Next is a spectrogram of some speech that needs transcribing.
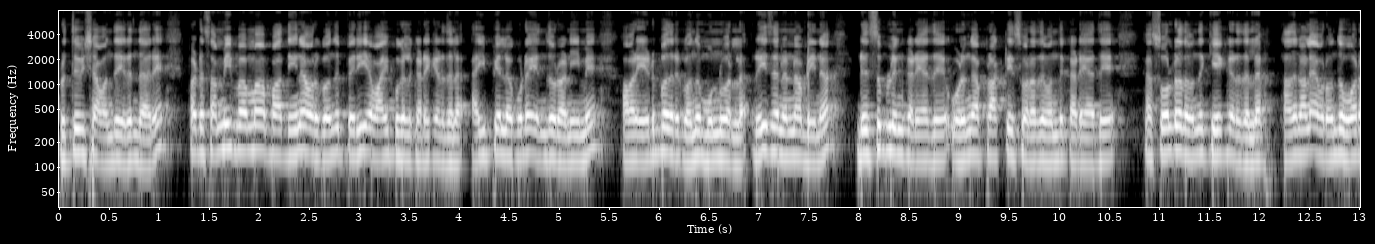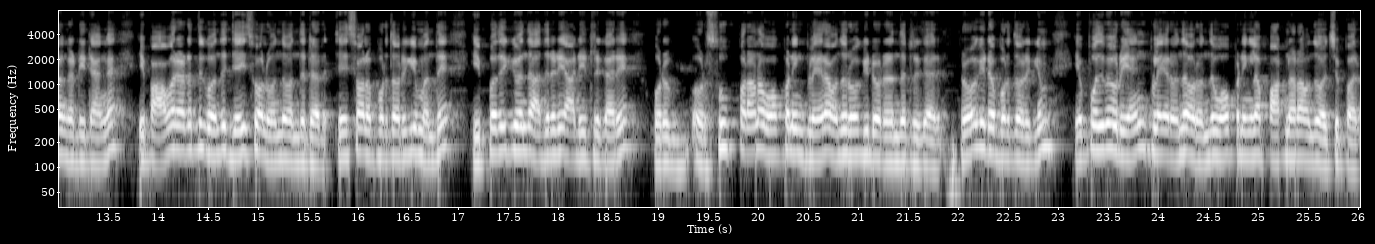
பிருத்திவிஷா வந்து இருந்தார். பட் சமீபமாக பார்த்தீங்கன்னா அவருக்கு வந்து பெரிய வாய்ப்புகள் கிடைக்கிறதில்ல. ஐபிஎல்ல கூட எந்த ஒரு அணியுமே அவரை எடுப்பதற்கு வந்து முன் வரல. ரீசன் என்ன அப்படின்னா டிசிப்ளின் கிடையாது. ஒழுங்காக ப்ராக்டிஸ் வர்றது வந்து கிடையாது. சொல்கிறத வந்து கேட்கறதில்ல அதனால அவர் வந்து ஓரம் கட்டிட்டாங்க. இப்போ அவர் இடத்துக்கு வந்து ஜெய்ஸ்வால் வந்து வந்துட்டார். ஜெய்ஸ்வாலை பொறுத்த வரைக்கும் வந்து இப்போதைக்கு வந்து அதிரடி ஆடிட்டு இருக்காரு. ஒரு ஒரு சூப்பரான ஓப்பனிங் பிளேயராக வந்து ரோகிட்டோட இருந்துட்டு இருக்காரு ரோகிட்டை பொறுத்த வரைக்கும் எப்போதுமே ஒரு யங் பிளேயர் வந்து அவர் வந்து ஓப்பனிங்கில் பார்ட்னராக வந்து வச்சுப்பார்.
